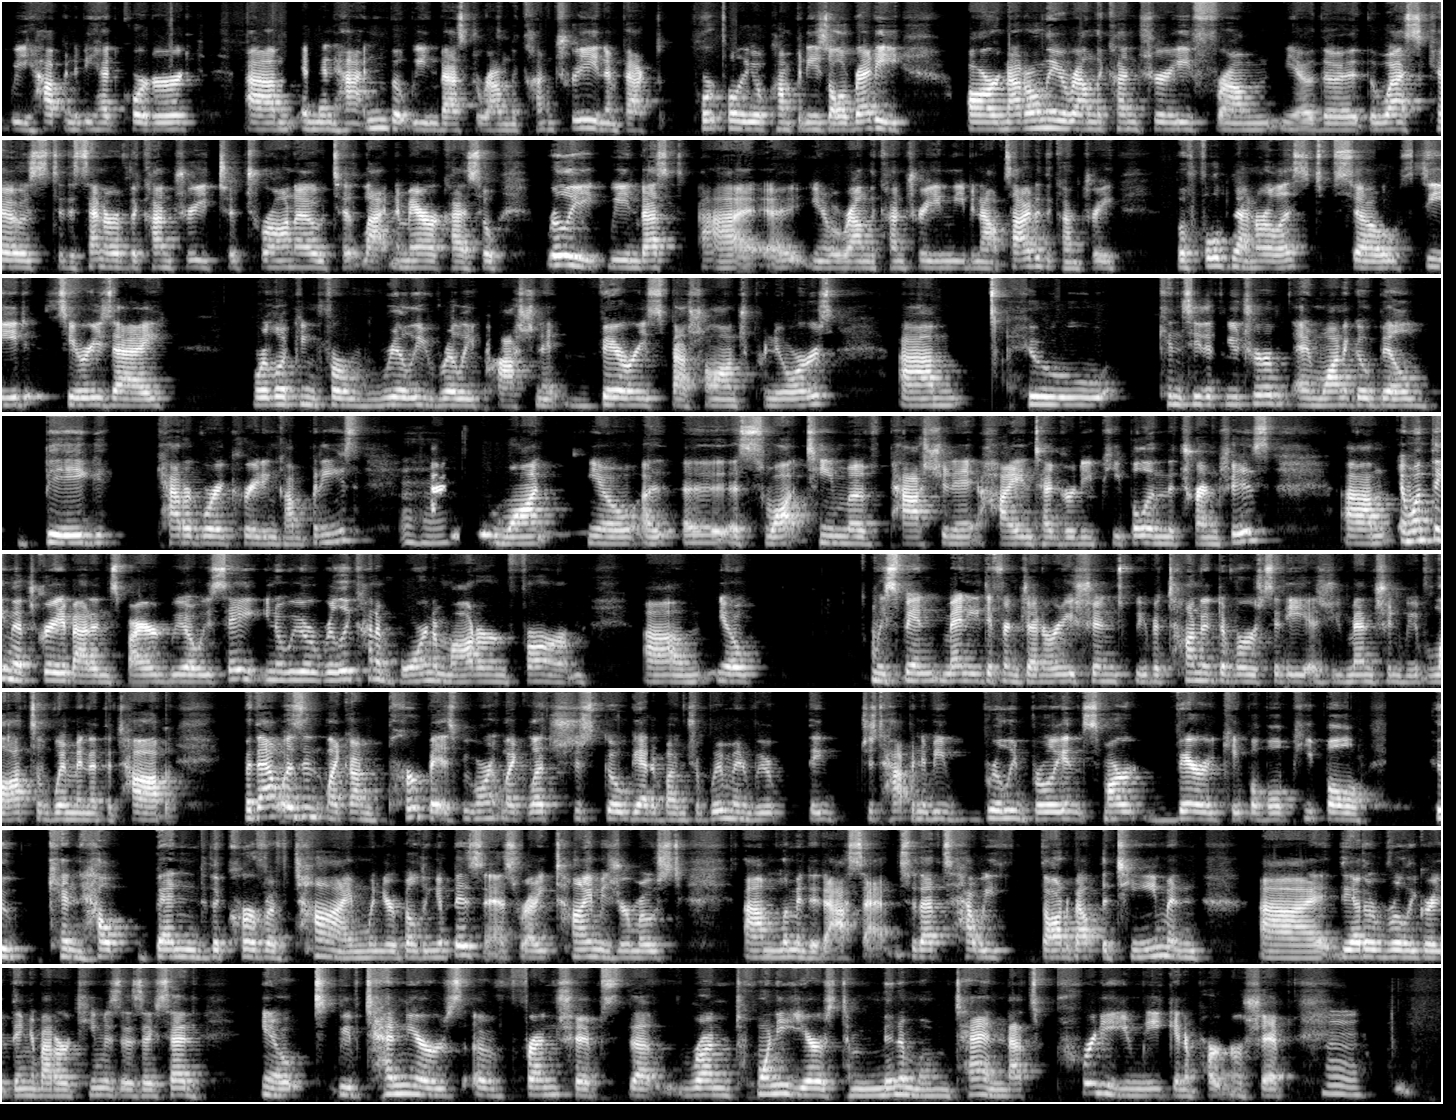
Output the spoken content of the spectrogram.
We happen to be headquartered um, in Manhattan, but we invest around the country. And in fact, portfolio companies already are not only around the country from you know the the west coast to the center of the country to toronto to latin america so really we invest uh, uh, you know around the country and even outside of the country but full generalist. So seed, Series A. We're looking for really, really passionate, very special entrepreneurs um, who can see the future and want to go build big category creating companies. Mm-hmm. want you know a, a, SWAT team of passionate, high integrity people in the trenches. Um, and one thing that's great about Inspired, we always say, you know, we were really kind of born a modern firm. Um, you know, we span many different generations. We have a ton of diversity. As you mentioned, we have lots of women at the top. But that wasn't like on purpose. We weren't like, let's just go get a bunch of women. We were, they just happen to be really brilliant, smart, very capable people who can help bend the curve of time when you're building a business, right? Time is your most um, limited asset. So that's how we thought about the team. And uh, the other really great thing about our team is, as I said, you know, we have 10 years of friendships that run 20 years to minimum 10. That's pretty unique in a partnership. Hmm.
